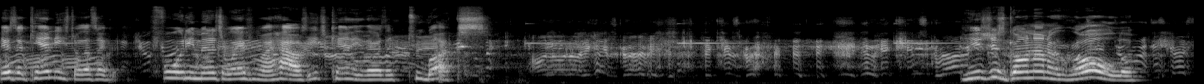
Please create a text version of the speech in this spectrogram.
there's a candy store that's like 40 minutes away from my house. Each candy there is like two bucks. Oh no no, he keeps grabbing. He keeps grabbing. He keeps grabbing. He's just going on a roll. Dude, this guy's,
